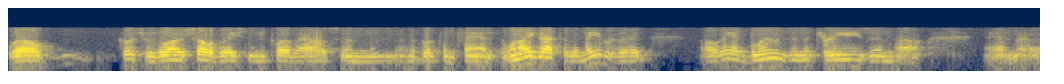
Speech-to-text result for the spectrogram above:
Well, of course, there was a lot of celebration in the clubhouse and, and the Brooklyn fans. When I got to the neighborhood, uh, they had balloons in the trees and uh, and uh,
